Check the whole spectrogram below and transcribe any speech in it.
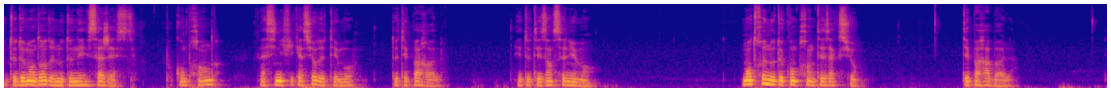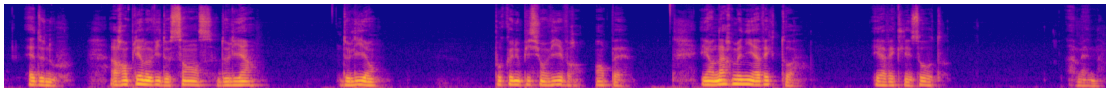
Nous te demandons de nous donner sagesse pour comprendre la signification de tes mots, de tes paroles et de tes enseignements. Montre-nous de comprendre tes actions, tes paraboles. Aide-nous à remplir nos vies de sens, de liens, de liens, pour que nous puissions vivre en paix et en harmonie avec toi et avec les autres. Amen.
